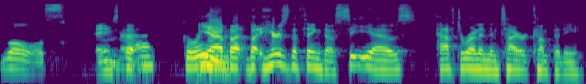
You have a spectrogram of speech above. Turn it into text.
roles. Amen. Agree. yeah, but but here's the thing though: CEOs have to run an entire company.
